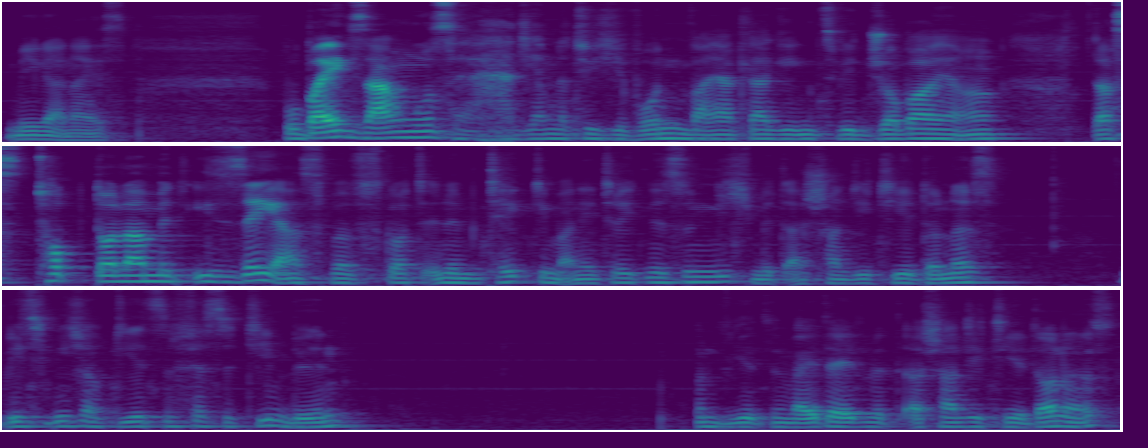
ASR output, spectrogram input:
Mega nice. Wobei ich sagen muss, ja, die haben natürlich gewonnen, war ja klar gegen zwei Jobber, ja dass Top Dollar mit Isaiah Swerve Scott in einem Take-Team angetreten ist und nicht mit Ashanti Tier Donners. Weiß ich nicht, ob die jetzt ein festes Team bilden. Und wir jetzt weiterhin mit Ashanti Tier Donners.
